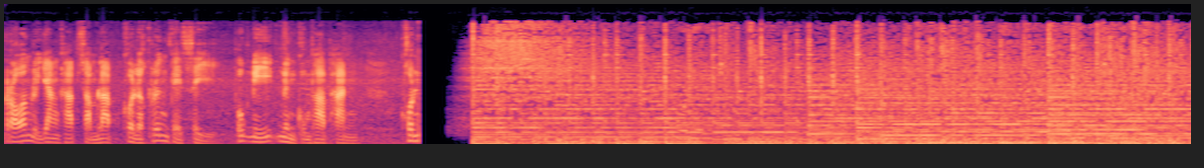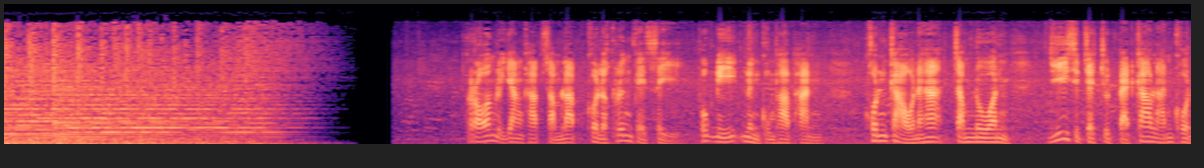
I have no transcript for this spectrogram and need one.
พร้อมหรือยังครับสำหรับคนละครึ่งเฟสสี่พวกนี้ 1 กุมภาพันธ์พร้อมหรือยังครับสำหรับคนละครึ่งเฟสสี่พวกนี้ 1 กุมภาพันธ์คนเก่านะฮะจำนวน 27.89 ล้านคน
